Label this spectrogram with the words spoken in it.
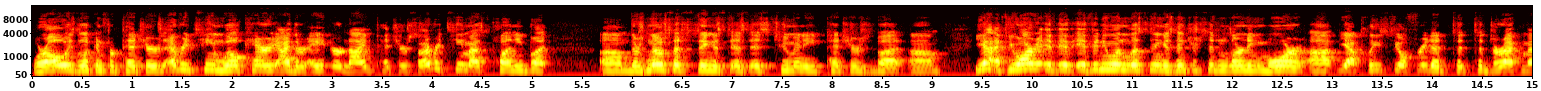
we're always looking for pitchers. Every team will carry either eight or nine pitchers, so every team has plenty, but um, there's no such thing as, as, as too many pitchers. But um, yeah, if you are, if, if, if, anyone listening is interested in learning more, uh, yeah, please feel free to, to, to direct me-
